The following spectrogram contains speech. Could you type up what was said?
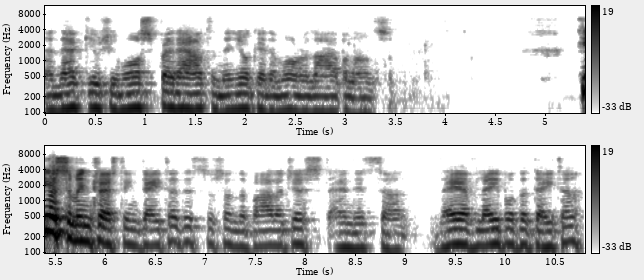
and that gives you more spread out, and then you'll get a more reliable answer. Here's some interesting data. This is from the biologist, and it's uh, they have labeled the data,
